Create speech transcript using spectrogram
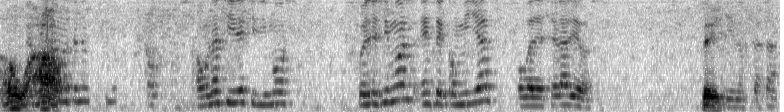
Oh, wow. aún así decidimos, pues decimos, entre comillas, obedecer a Dios. Sí. Y nos casamos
